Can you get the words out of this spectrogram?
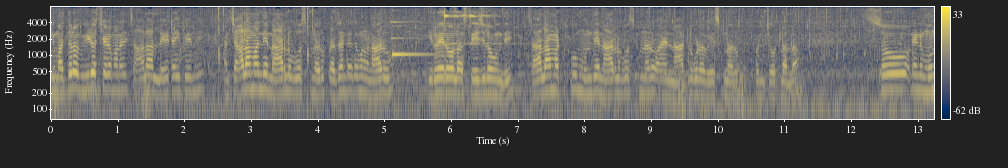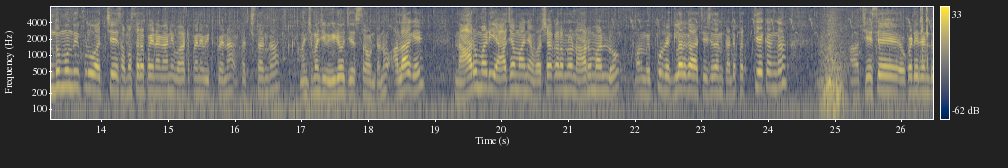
ఈ మధ్యలో వీడియోస్ చేయడం అనేది చాలా లేట్ అయిపోయింది. అండ్ చాలామంది నార్లు పోసుకున్నారు. ప్రజెంట్ అయితే మన నారు ఇరవై రోజుల స్టేజ్లో ఉంది. చాలా మటుకు ముందే నార్లు పోసుకున్నారు. అండ్ నాట్లు కూడా వేసుకున్నారు కొన్ని చోట్లల్లో. సో నేను ముందు ముందు ఇప్పుడు వచ్చే సమస్యల పైన కానీ వాటిపైన వీటిపైన ఖచ్చితంగా మంచి మంచి వీడియో చేస్తూ ఉంటాను. అలాగే నారుమడి యాజమాన్యం వర్షాకాలంలో నారుమడిలో మనం ఎప్పుడు రెగ్యులర్గా చేసేదానికంటే ప్రత్యేకంగా చేసే ఒకటి రెండు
